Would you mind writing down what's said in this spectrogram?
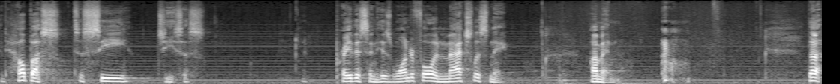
and help us to see Jesus. I pray this in his wonderful and matchless name. Amen. The,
